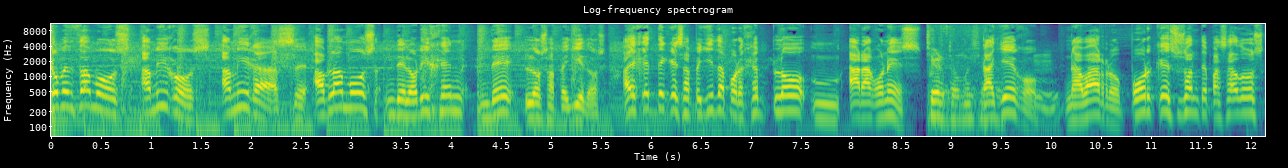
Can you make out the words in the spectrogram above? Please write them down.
Comenzamos, amigos, amigas. Hablamos del origen de los apellidos. Hay gente que se apellida, por ejemplo, mm, aragonés, Cierto, muy cierto. gallego, navarro, porque sus antepasados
